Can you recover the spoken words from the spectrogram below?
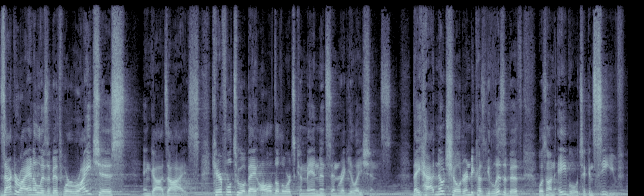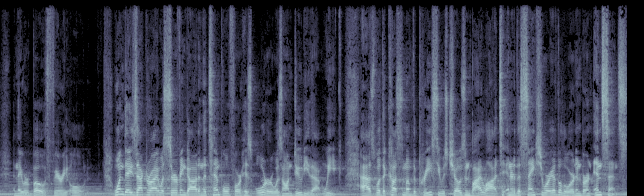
Zachariah and Elizabeth were righteous in God's eyes, careful to obey all of the Lord's commandments and regulations. They had no children because Elizabeth was unable to conceive, and they were both very old. One day, Zechariah was serving God in the temple, for his order was on duty that week. As with the custom of the priest, he was chosen by lot to enter the sanctuary of the Lord and burn incense.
